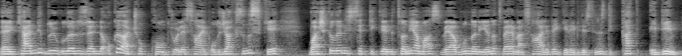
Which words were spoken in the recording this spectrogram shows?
E, kendi duygularınız üzerinde o kadar çok kontrole sahip olacaksınız ki başkalarının hissettiklerini tanıyamaz veya bunları yanıt veremez hale de gelebilirsiniz. Dikkat edin.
